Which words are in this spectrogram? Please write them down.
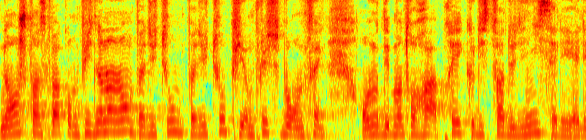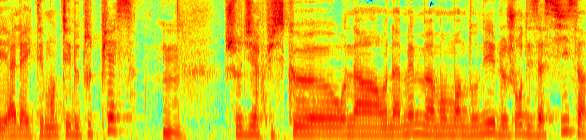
non, je pense pas qu'on puisse. Non, non, non, pas du tout, pas du tout. Puis en plus, bon, enfin, on démontrera après que l'histoire de Denis, elle, est, elle, est, elle a été montée de toutes pièces. Hmm. Je veux dire, puisque on a, on a même à un moment donné, le jour des assises,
